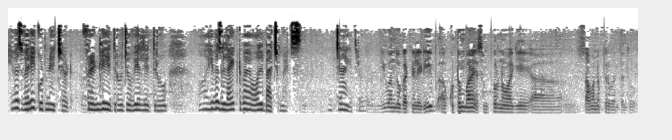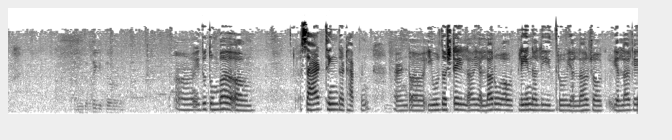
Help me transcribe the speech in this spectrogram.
he was very good natured friendly ಇದ್ರು ಜೋವಿಯಲ್ ಇದ್ರು. He was liked by all batchmates ಚೆನ್ನಾಗಿದ್ರು. ಈ ಒಂದು ಘಟನೆಯಲ್ಲಿ ಇಡೀ ಕುಟುಂಬ ಸಂಪೂರ್ಣವಾಗಿ ಆ, ಸಾವನ್ನಪ್ಪಿರುವಂತದ್ದು ನಮ್ಮ ಜೊತೆಗಿದ್ದವರು ಆ, ಇದು ತುಂಬಾ sad thing that happen and ಇವ್ರದಷ್ಟೇ ಇಲ್ಲ. ಎಲ್ಲರೂ ಅವ್ರ ಪ್ಲೇನ್ ಅಲ್ಲಿ ಇದ್ರು. ಎಲ್ಲಾರು ಎಲ್ಲರಿಗೆ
